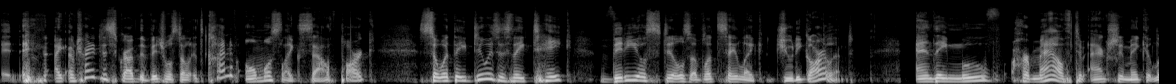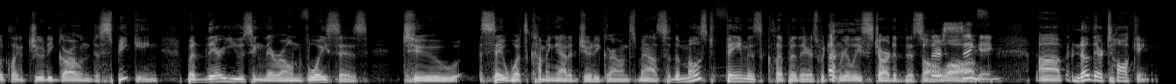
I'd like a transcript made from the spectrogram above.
I, I'm trying to describe the visual style. It's kind of almost like South Park. So what they do is, is they take video stills of, let's say, like Judy Garland, and they move her mouth to actually make it look like Judy Garland is speaking, but they're using their own voices to say what's coming out of Judy Garland's mouth. So the most famous clip of theirs, which really started this all They're off, singing. Uh, no, they're talking.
